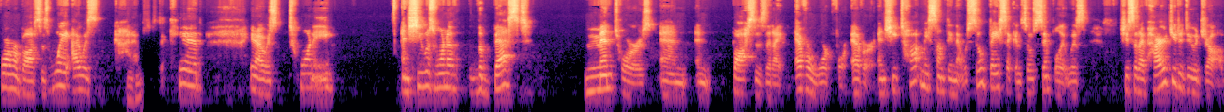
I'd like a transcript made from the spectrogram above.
former bosses. Way I was, God, I was just a kid. You know, I was 20, and she was one of the best mentors and and bosses that I ever worked for ever. And she taught me something that was so basic and so simple. It was, she said, I've hired you to do a job.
